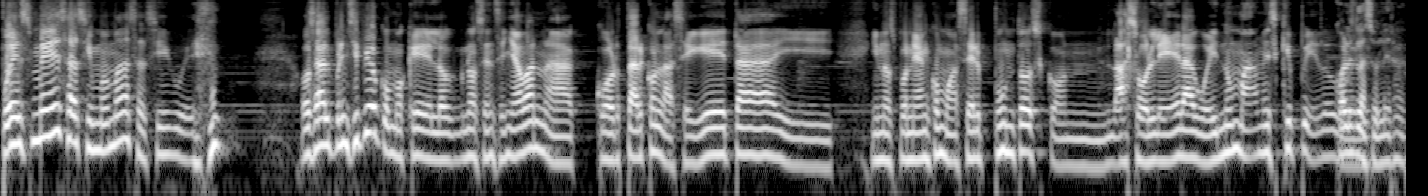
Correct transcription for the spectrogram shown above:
Pues mesas y mamás así, güey. O sea, al principio como que lo- nos enseñaban a cortar con la cegueta y, y nos ponían como a hacer puntos con la solera, güey. No mames, qué pedo. ¿Cuál es la solera?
